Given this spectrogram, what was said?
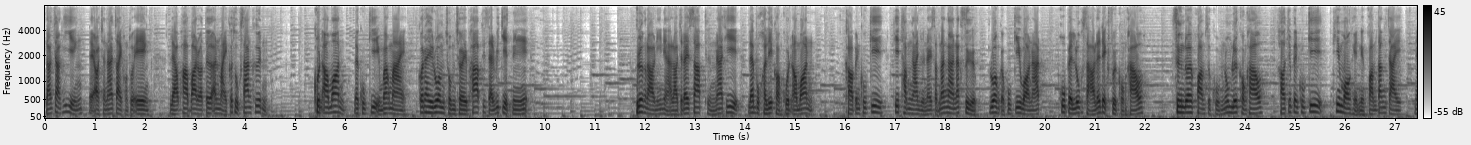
หลังจากที่หญิงได้เอาชนะใจของตัวเอง แล้วภาพวาดบัตเตอร์อันใหม่ก็ถูกสร้างขึ้น คุณอัลมอนด์และคุกกี้อีกมากมาย ก็ได้ร่วมชมเชยภาพที่แสนวิจิตรนี้ เรื่องราวนี้เนี่ยเราจะได้ทราบถึงหน้าที่และบุคลิกของคุณอัลมอนด์เขาเป็นคุกกี้ที่ทำงานอยู่ในสำนักงานนักสืบ ร่วมกับคุกกี้วอลนัทผู้เป็นลูกสาวและเด็กฝึกของเขา ซึ่งด้วยความสุขุมนุ่มลึกของเขา เขาจึงเป็นคุกกี้ที่มองเห็นถึงความตั้งใจใน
